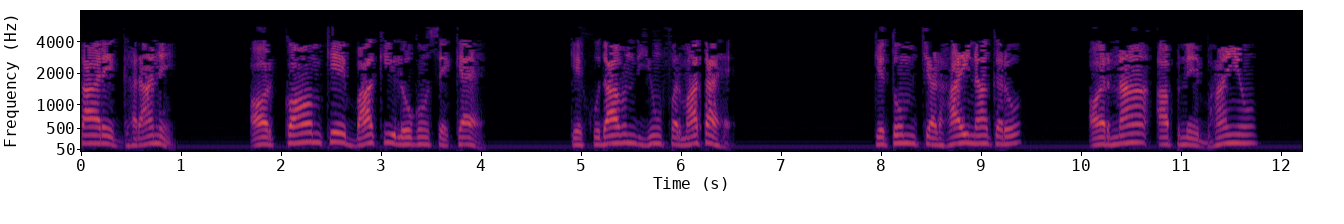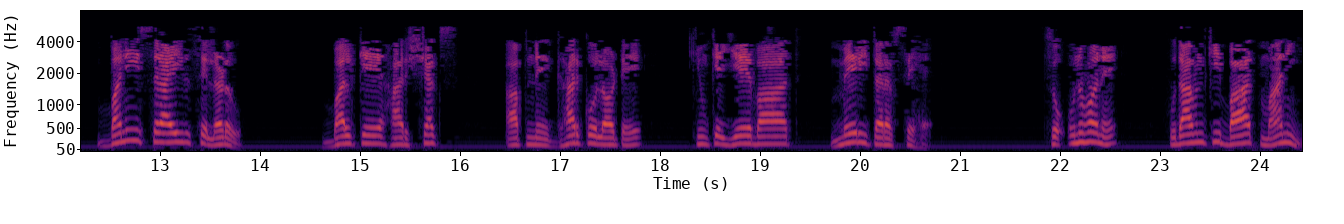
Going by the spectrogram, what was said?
سارے گھرانے اور قوم کے باقی لوگوں سے کہہ کہ خداوند یوں فرماتا ہے کہ تم چڑھائی نہ کرو اور نہ اپنے بھائیوں بنی اسرائیل سے لڑو، بلکہ ہر شخص اپنے گھر کو لوٹے، کیونکہ یہ بات میری طرف سے ہے۔ سو انہوں نے خداون کی بات مانی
